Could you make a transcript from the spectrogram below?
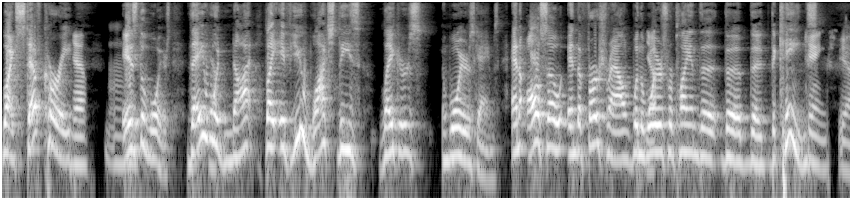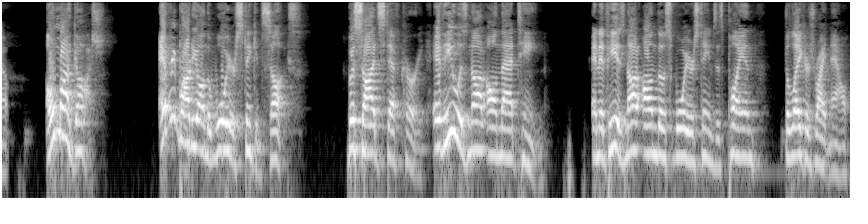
Like Steph Curry Yeah. Mhm. is the Warriors. They would not like if you watch these Lakers and Warriors games, and also in the first round when the Yep. Warriors were playing the the the the Kings. Kings. Yeah. Oh my gosh, everybody on the Warriors stinking sucks. Besides Steph Curry, if he was not on that team, and if he is not on those Warriors teams that's playing the Lakers right now,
